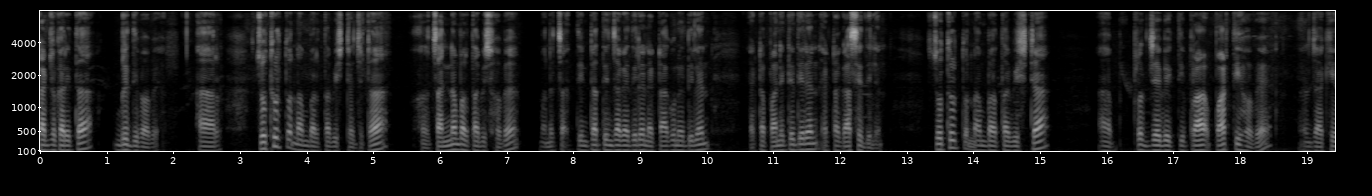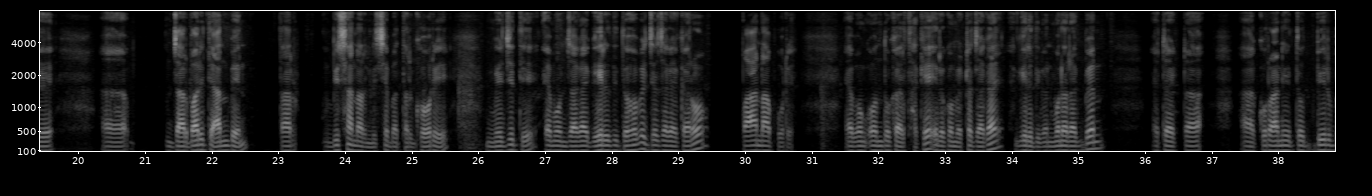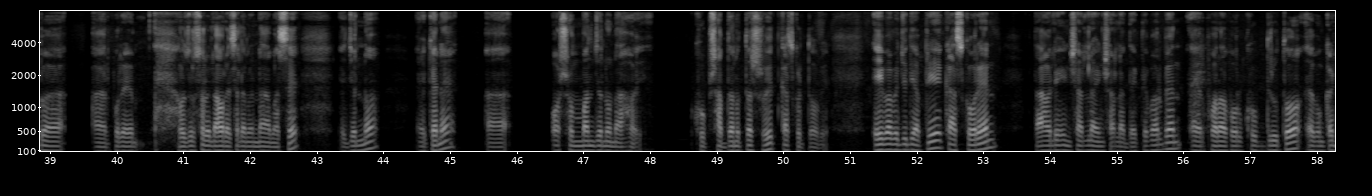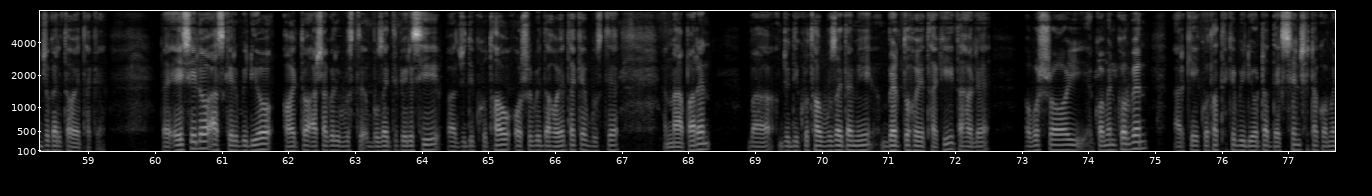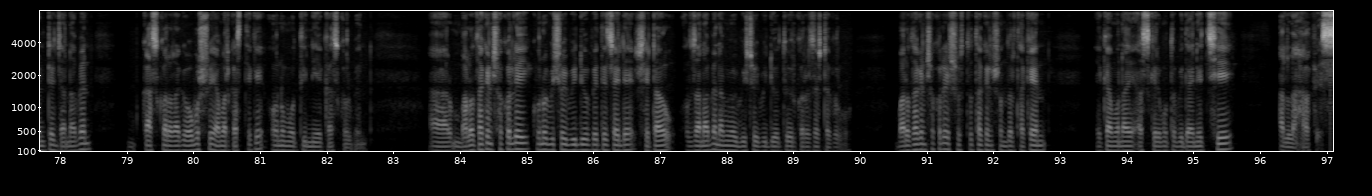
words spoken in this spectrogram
কার্যকারিতা বৃদ্ধি পাবে। আর চতুর্থ নাম্বার তাবিজটা যেটা চার নাম্বার তাবিজ হবে। মানে তিনটা তিন জায়গায় দিলেন, একটা আগুনে দিলেন, একটা পানিতে দিলেন, একটা গাছে দিলেন। চতুর্থ নাম্বার তাবিজটা যে ব্যক্তি প্রার্থী হবে, যাকে যার বাড়িতে আনবেন, তার বিছানার নিচে বা তার ঘরে মেঝেতে এমন জায়গায় ঘেরে দিতে হবে, যে জায়গায় কারও পা না পড়ে এবং অন্ধকার থাকে, এরকম একটা জায়গায় ঘিরে দিবেন। মনে রাখবেন এটা একটা কোরআনী তদবির বা, তারপরে হজর সাল্লাহ সাল্লামের নাম আছে। এই জন্য এখানে অসম্মান যেন না হয়, খুব সাবধানতার সহিত কাজ করতে হবে। এইভাবে যদি আপনি কাজ করেন, তাহলে ইনশাল্লাহ ইনশাল্লাহ দেখতে পারবেন, এর ফলাফল খুব দ্রুত এবং কার্যকারিতা হয়ে থাকে। তাই এই ছিল আজকের ভিডিও। হয়তো আশা করি বুঝতে, বুঝাইতে পেরেছি বা যদি কোথাও অসুবিধা হয়ে থাকে বুঝতে না পারেন বা যদি কোথাও বুঝাইতে আমি ব্যর্থ হয়ে থাকি তাহলে অবশ্যই কমেন্ট করবেন। আর কে কোথা থেকে ভিডিওটা দেখছেন সেটা কমেন্টে জানাবেন। কাজ করার আগে অবশ্যই আমার কাছ থেকে অনুমতি নিয়ে কাজ করবেন। আর ভালো থাকেন সকলেই। কোনো বিষয় ভিডিও পেতে চাইলে সেটাও জানাবেন। আমি ওই বিষয় ভিডিও তৈরি করার চেষ্টা করব। ভালো থাকেন সকলে, সুস্থ থাকেন, সুন্দর থাকেন। এ কামনায় আজকের মতো বিদায় নিচ্ছি। আল্লাহ হাফেজ।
